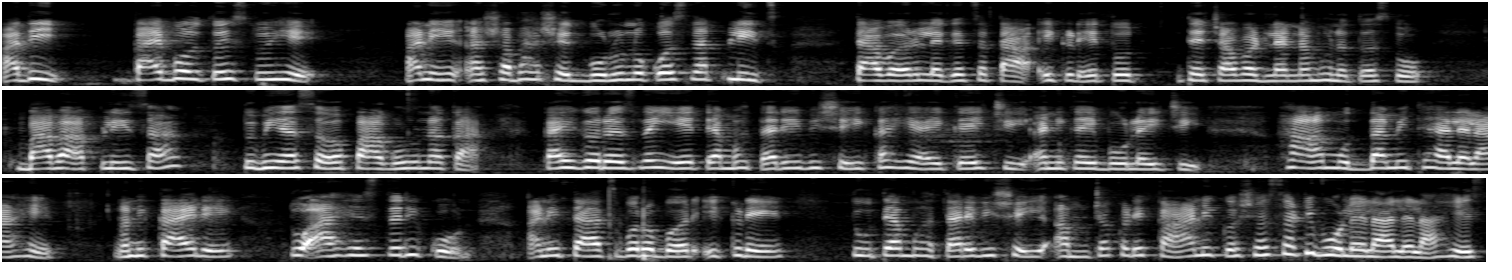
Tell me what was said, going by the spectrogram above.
आधी काय बोलतोयस तू हे? आणि अशा भाषेत बोलू नकोस ना प्लीज त्यावर लगेच आता इकडे तो त्याच्या वडिलांना म्हणत असतो बाबा प्लीज हा तुम्ही असं पागळू नका. काही गरज नाही आहे त्या म्हातारीविषयी काही ऐकायची आणि काही बोलायची. हा मुद्दा मी इथे आलेला आहे. आणि काय रे? तू आहेस तरी कोण? आणि त्याचबरोबर इकडे तू त्या म्हातारीविषयी आमच्याकडे का आणि कशासाठी बोलायला आलेला आहेस?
